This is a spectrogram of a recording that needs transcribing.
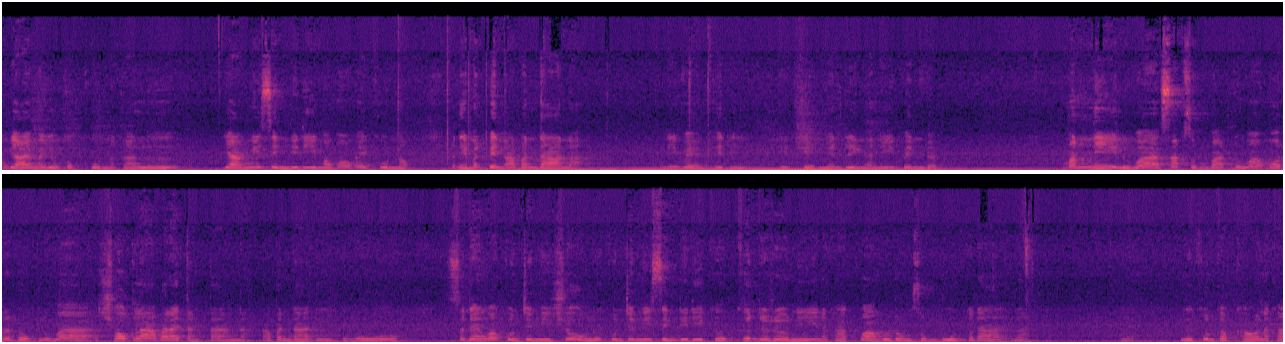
กย้ายมาอยู่กับคุณนะคะ หรืออยากมีสิ่งดีๆมามอบให้คุณเนาะอันนี้มันเป็นอาบันดาลอะอันนี้แหวนเพชรอีกอีกเกตเมนริงอันนี้เป็นแบบมันนี่หรือว่าทรัพย์สมบัติหรือว่ามรดกหรือว่าโชคลาภอะไรต่างๆนะอาบันดาลอีกโอ้โห แสดงว่าคุณจะมีโชค หรือคุณจะมีสิ่งดีๆ เกิดขึ้นเร็วๆนี้นะคะ ความอุดมสมบูรณ์ก็ได้นะเนี่ยหรือคุณกับเขานะคะ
